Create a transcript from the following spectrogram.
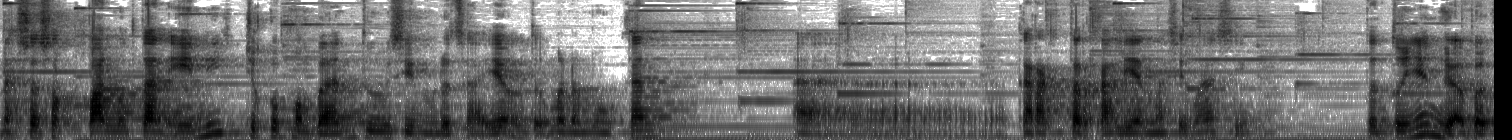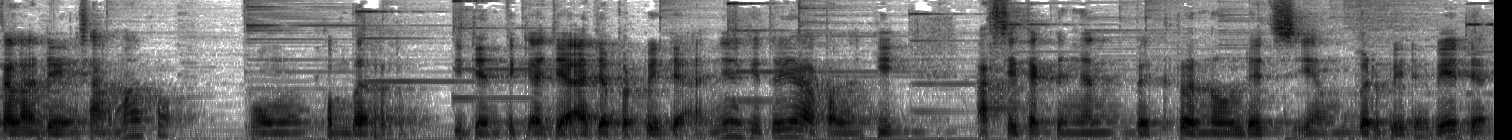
Nah sosok panutan ini cukup membantu sih menurut saya untuk menemukan uh, karakter kalian masing-masing tentunya nggak bakal ada yang sama kok. Mau kembar identik aja ada perbedaannya gitu ya apalagi arsitek dengan background knowledge yang berbeda-beda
